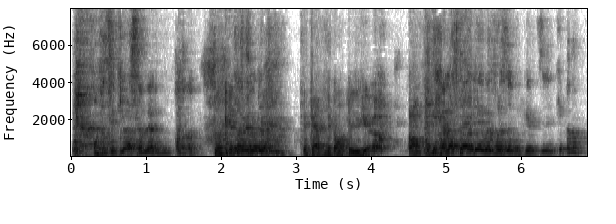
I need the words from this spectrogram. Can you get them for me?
Pensé que ibas a hablar, perdón. No, es que también que, que quedaste como que dije, oh, oh que dejaste aire, güey, porque, ¿qué pedo?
